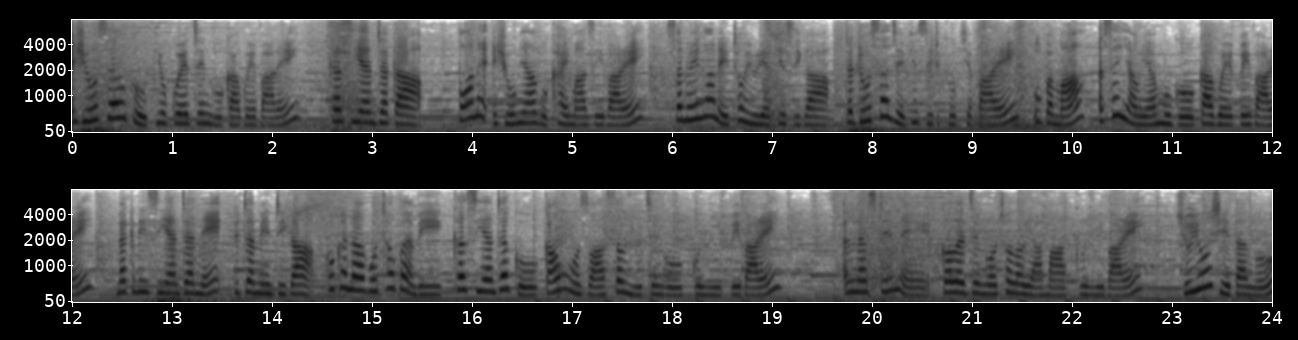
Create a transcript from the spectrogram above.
အယိုးဆဲလ်ကိုပြိုကွဲခြင်းကိုကာကွယ်ပါတယ်ကယ်လ်ဆီယမ်ဓာတ်က သွားနဲ့အယိုးများကိုခိုင်မာစေပါတယ်။စနွင်းကနေထုတ်ယူတဲ့ပစ္စည်းကတတိုးဆန့်ကျင်ပစ္စည်းတစ်ခုဖြစ်ပါတယ်။ဥပမာအဆစ်ရောင်ရမ်းမှုကိုကာကွယ်ပေးပါတယ်။မက်ဂနီဆီယမ်ဓာတ်နဲ့ဗီတာမင် D ကကိုယ်ခန္ဓာကိုထောက်ပံ့ပြီးကယ်လ်ဆီယမ်ဓာတ်ကိုကောင်းမွန်စွာစုပ်ယူခြင်းကိုကူညီပေးပါတယ်။အလက်စတင်းနဲ့ကောလာဂျင်ကိုထုတ်လုပ်ရမှာကူညီပါတယ်။ ရိုးရိုးရေတန်းကို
